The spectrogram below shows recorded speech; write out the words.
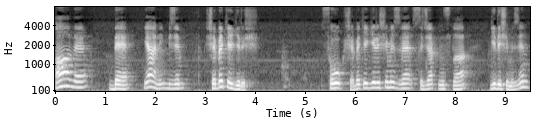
A ve B yani bizim şebeke giriş soğuk şebeke girişimiz ve sıcak musluğa gidişimizin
